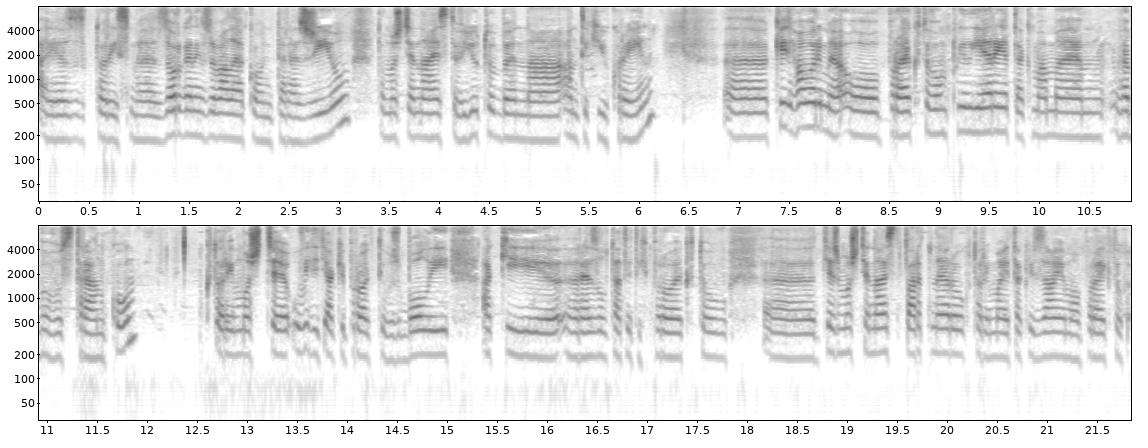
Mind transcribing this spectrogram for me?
aj ktorý sme zorganizovali, ako oni teraz žijú. To môžete nájsť v YouTube na Antik Ukraine. E, keď hovoríme o projektovom pilieri, tak máme webovú stránku, ktorý môžete uvidieť, aké projekty už boli, aký rezultáty tých projektov. E, tiež môžete nájsť partnerov, ktorí majú taký zájem o projektoch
